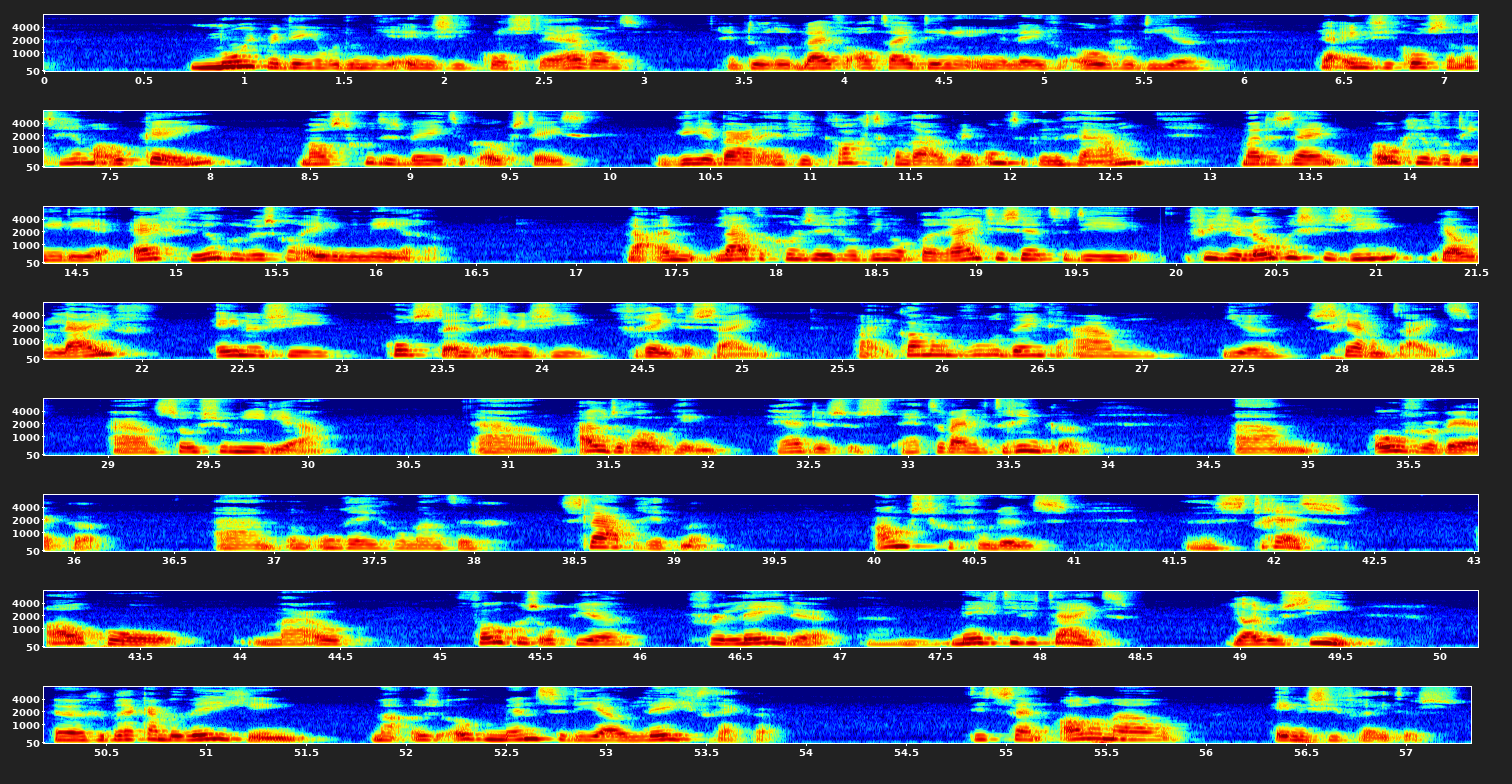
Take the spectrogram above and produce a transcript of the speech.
nooit meer dingen wil doen die je energie kosten. Hè? Want ik bedoel, er blijven altijd dingen in je leven over die je ja, energie kosten. En dat is helemaal oké. Maar als het goed is, ben je natuurlijk ook steeds weerbaarder en veerkrachtiger om daar ook mee om te kunnen gaan. Maar er zijn ook heel veel dingen die je echt heel bewust kan elimineren. Nou, en laat ik gewoon eens even wat dingen op een rijtje zetten die fysiologisch gezien jouw lijf energie kosten en dus energievreters zijn. Nou, ik kan dan bijvoorbeeld denken aan je schermtijd, aan social media, aan uitdroging, hè, dus te weinig drinken, aan overwerken, aan een onregelmatig slaapritme, angstgevoelens, eh, stress, alcohol, maar ook focus op je verleden, ehm, negativiteit, jaloezie, eh, gebrek aan beweging, maar dus ook mensen die jou leegtrekken. Dit zijn allemaal energievreters.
